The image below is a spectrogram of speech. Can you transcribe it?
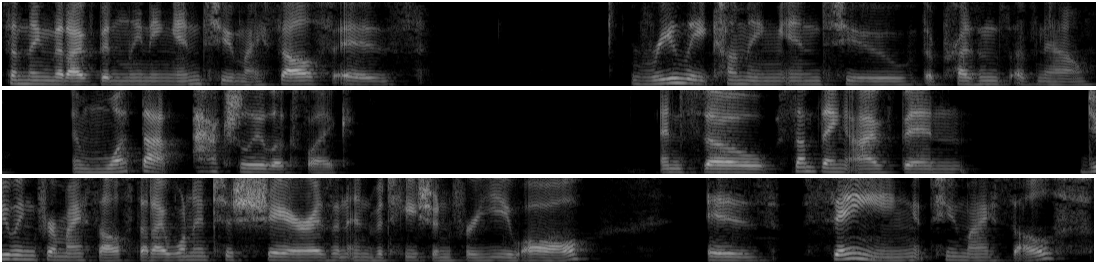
something that I've been leaning into myself is really coming into the presence of now and what that actually looks like. And so, something I've been doing for myself that I wanted to share as an invitation for you all is saying to myself,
